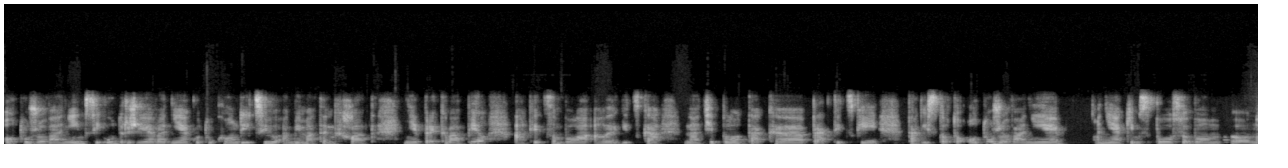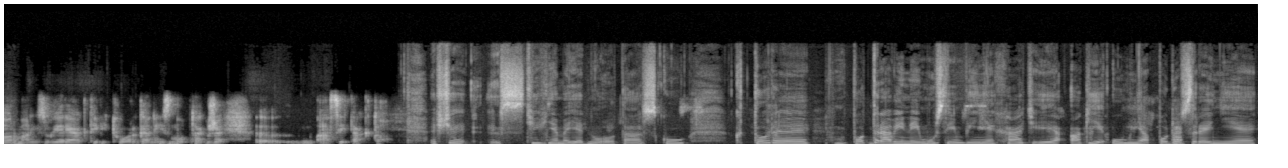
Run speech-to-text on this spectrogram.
otužovaním si udržiavať nejakú tú kondíciu, aby ma ten chlad neprekvapil. A keď som bola alergická na teplo, tak eh, prakticky takisto to otužovanie nejakým spôsobom e, normalizuje reaktivitu organizmu. Takže e, asi takto. Ešte stihneme jednu otázku. Ktoré potraviny musím vynechať, ak je u mňa podozrenie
